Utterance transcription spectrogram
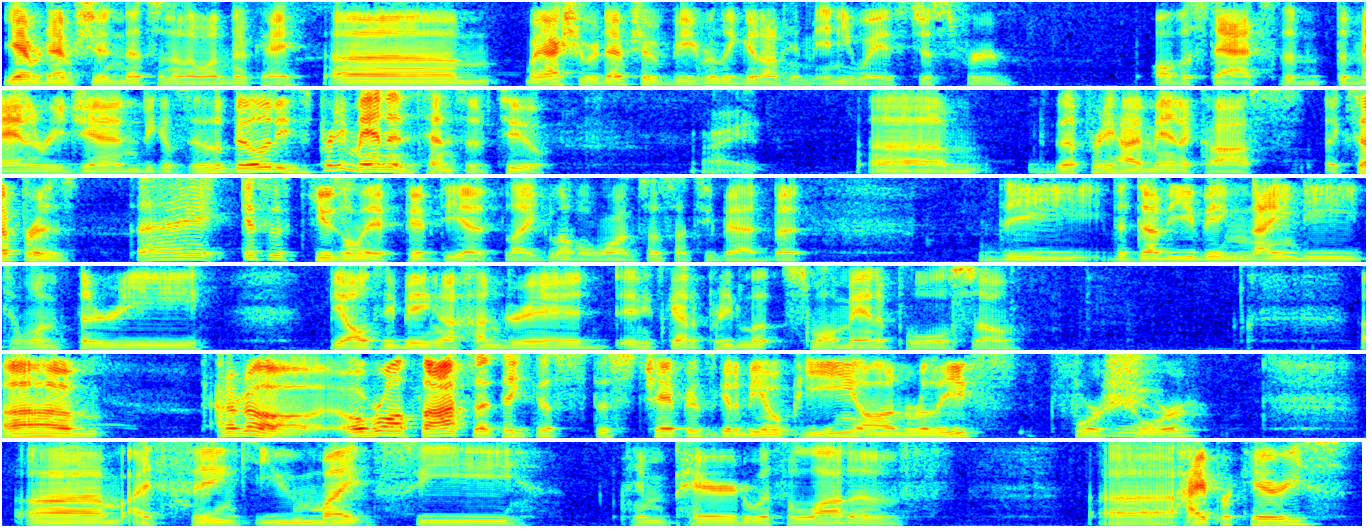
Yeah, redemption. That's another one. Okay. Um, well, actually, redemption would be really good on him, anyways, just for all the stats, the the mana regen, because his ability is pretty mana intensive too. Right. Um, that pretty high mana costs, except for his. I guess his Q's only at fifty at like level one, so that's not too bad. But the the W being ninety to one thirty, the ulti being hundred, and he's got a pretty small mana pool. So, um, I don't know. Overall thoughts? I think this this champion's gonna be OP on release for sure. Um, I think you might see him paired with a lot of uh, hyper carries.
